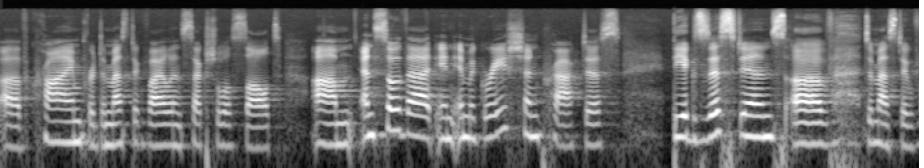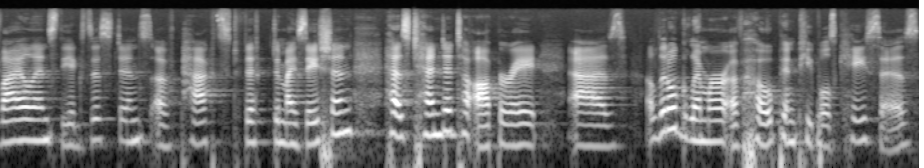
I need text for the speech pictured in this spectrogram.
of crime, for domestic violence, sexual assault, um, and so that in immigration practice, the existence of domestic violence, the existence of past victimization has tended to operate as a little glimmer of hope in people's cases.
